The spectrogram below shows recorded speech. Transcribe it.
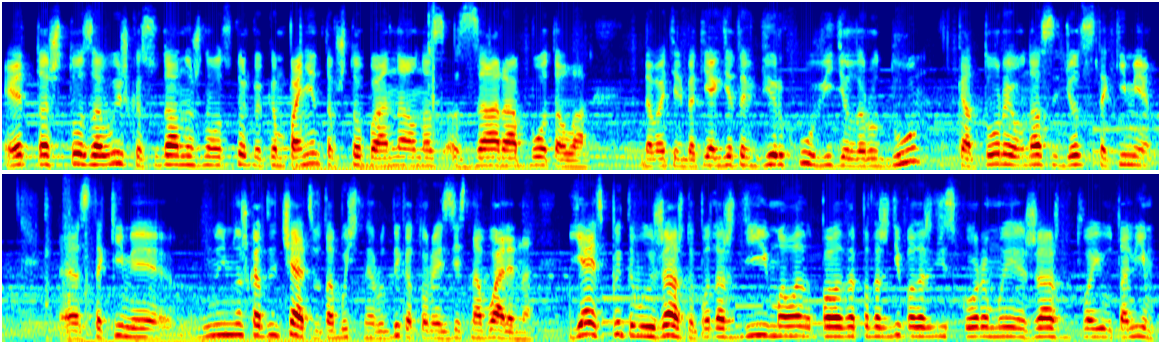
Это что за вышка? Сюда нужно вот столько компонентов, чтобы она у нас заработала. Давайте, ребят, я где-то вверху видел руду, которая у нас идет с такими, э, с такими, ну, немножко отличается от обычной руды, которая здесь навалена. Я испытываю жажду. Подожди, мало, подожди, подожди, скоро мы жажду твою утолим.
